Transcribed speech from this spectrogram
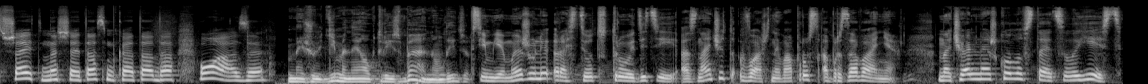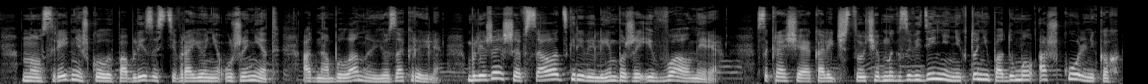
Atbraucu šeit, un es šeit esmu kā tādā oāzē. mežu ģimenē aug trīs bērni un līdz ar В семье Межули растет трое детей, а значит, важный вопрос образования. Начальная школа в Стайцело есть, но средней школы поблизости в районе уже нет. Одна была, но ее закрыли. Ближайшая в Салацгреве, Лимбаже и в Валмере. Сокращая количество учебных заведений, никто не подумал о школьниках,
